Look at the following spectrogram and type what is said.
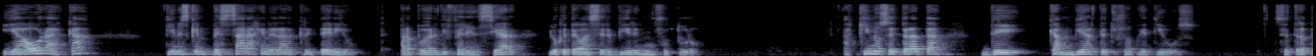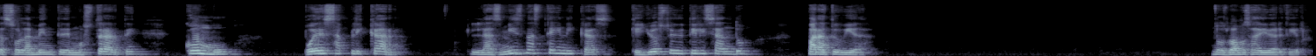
Y ahora acá tienes que empezar a generar criterio para poder diferenciar lo que te va a servir en un futuro. Aquí no se trata de cambiarte tus objetivos. Se trata solamente de mostrarte cómo puedes aplicar las mismas técnicas que yo estoy utilizando para tu vida. Nos vamos a divertir.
